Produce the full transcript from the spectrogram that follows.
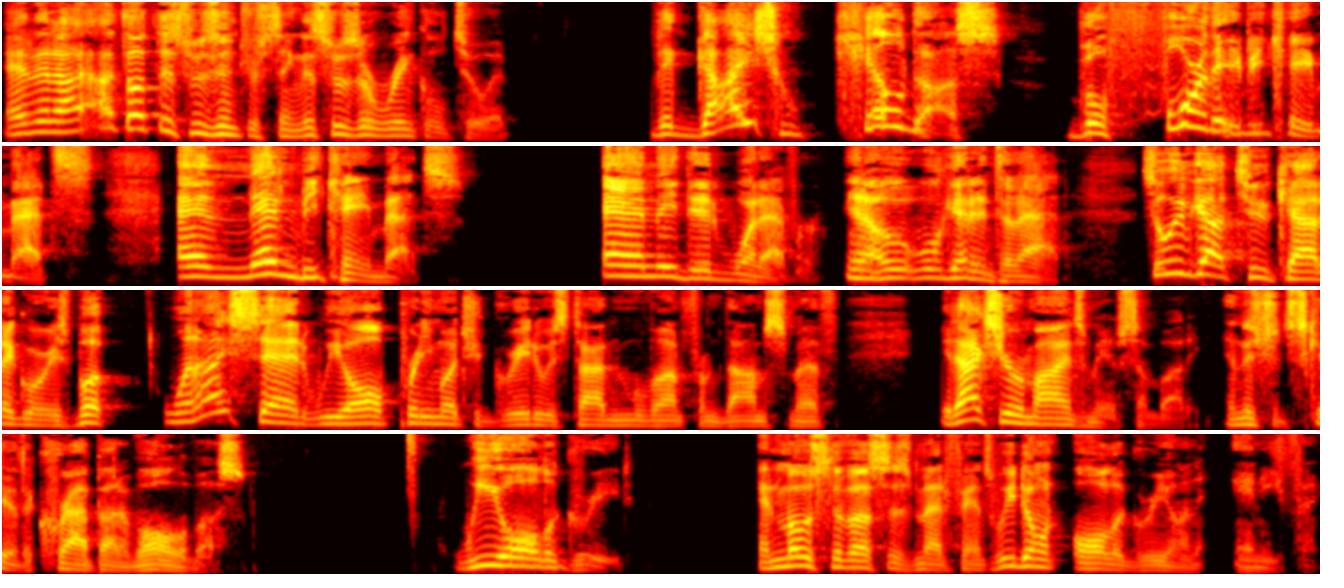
And then I, I thought this was interesting. This was a wrinkle to it. The guys who killed us before they became Mets and then became Mets. And they did whatever. You know, we'll get into that. So we've got two categories. But when I said we all pretty much agreed it was time to move on from Dom Smith, it actually reminds me of somebody. And this should scare the crap out of all of us. We all agreed. And most of us as Met fans, we don't all agree on anything.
